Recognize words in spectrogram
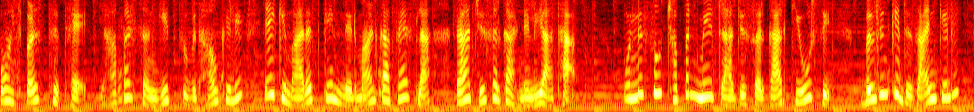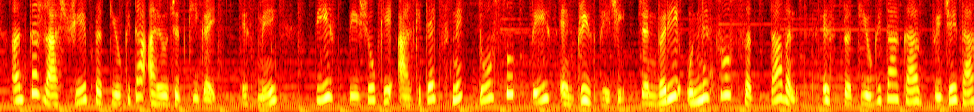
पॉइंट पर स्थित है। यहाँ पर संगीत सुविधाओं के लिए एक इमारत के निर्माण का फैसला राज्य सरकार ने लिया था। उन्नीस सौ छप्पन में राज्य सरकार की ओर से बिल्डिंग के डिज़ाइन के लिए अंतर्राष्ट्रीय प्रतियोगिता आयोजित की गई। इसमें 30 देशों के आर्किटेक्ट्स ने 223 एंट्रीज भेजी। जनवरी उन्नीस सौ सत्तावन इस प्रतियोगिता का विजेता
